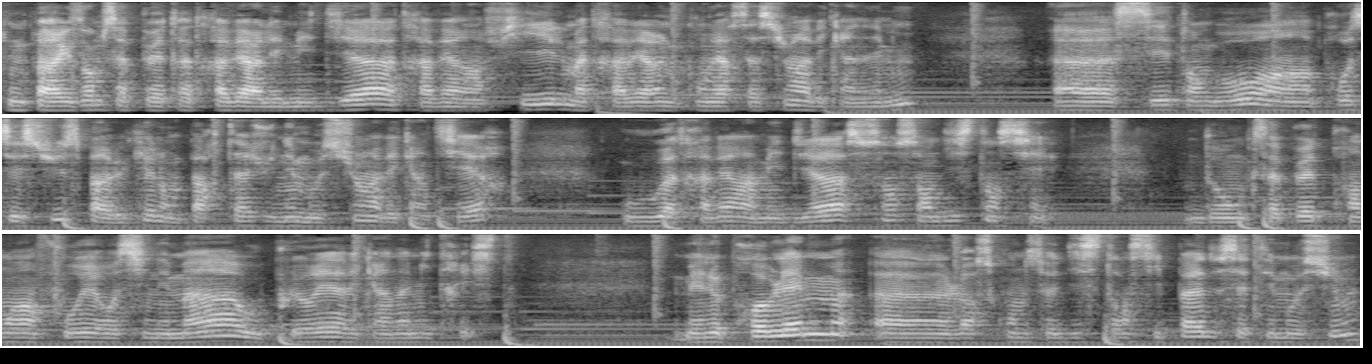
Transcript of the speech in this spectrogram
Donc par exemple, ça peut être à travers les médias, à travers un film, à travers une conversation avec un ami. Euh, c'est en gros un processus par lequel on partage une émotion avec un tiers ou à travers un média sans s'en distancier. Donc ça peut être prendre un fou rire au cinéma ou pleurer avec un ami triste. Mais le problème, euh, lorsqu'on ne se distancie pas de cette émotion,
